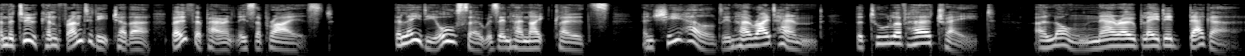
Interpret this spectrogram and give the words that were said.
and the two confronted each other, both apparently surprised. The lady also was in her nightclothes, and she held in her right hand the tool of her trade, a long, narrow-bladed dagger.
